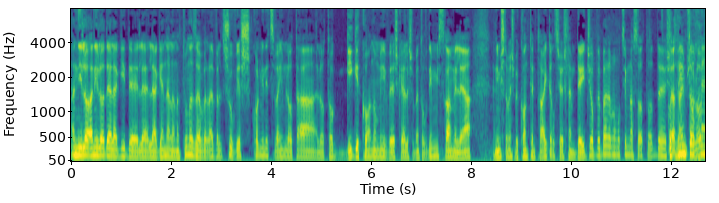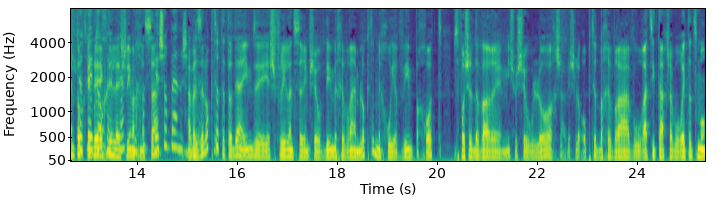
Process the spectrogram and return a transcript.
אני לא, אני לא יודע להגיד, אה, לה- להגן על הנתון הזה, אבל, אבל שוב, יש כל מיני צבעים לאותה, לאותו gig economy, ויש כאלה שבאמת עובדים במשרה מלאה. אני משתמש ב content writers שיש להם day job, ובערב הם רוצים לעשות עוד אה, כותבים שעתיים שלוש. תוכן תוך כדי תוכן, כדי כן, להשלים נכון. הכנסה. יש הרבה אנשים אבל זה כאלה, לא כן. קצת, אתה יודע, אם זה, יש פרילנסרים שעובדים בחברה, הם לא קצת מחויבים פחות. בסופו של דבר, אה, מישהו שהוא לא עכשיו, יש לו אופציות בחברה, והוא רץ איתה עכשיו, הוא רואה את עצמו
